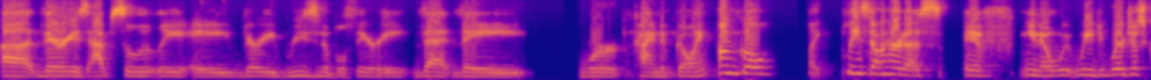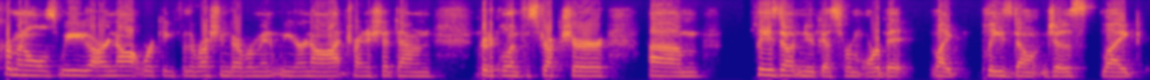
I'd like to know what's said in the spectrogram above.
uh, there is absolutely a very reasonable theory that they were kind of going, Uncle, like, please don't hurt us. If you know, we, we we're just criminals. We are not working for the Russian government. We are not trying to shut down critical infrastructure. Um, please don't nuke us from orbit. Like, please don't just like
